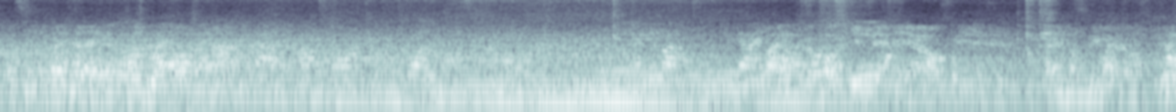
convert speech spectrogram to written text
ไปซื้อไปเท่าไหร่ก็ซื้ออยู่เอาไป กินไม่เหนียวไอ้มันหมดเขา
